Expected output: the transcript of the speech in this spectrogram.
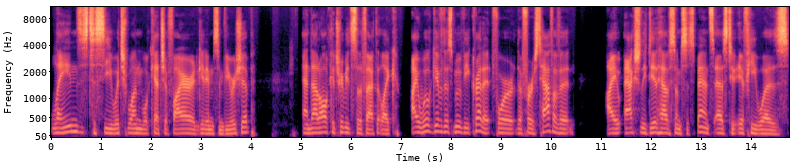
lanes to see which one will catch a fire and get him some viewership. And that all contributes to the fact that like I will give this movie credit for the first half of it. I actually did have some suspense as to if he was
